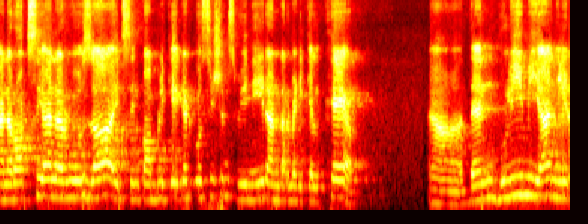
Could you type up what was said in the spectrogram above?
anorexia nervosa it's in complicated positions. We need under medical care. Uh, then bulimia need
